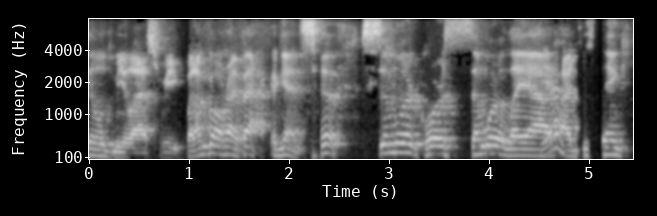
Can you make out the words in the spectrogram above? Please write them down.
Killed me last week, but I'm going right back again. similar course, similar layout. Yeah. I just think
